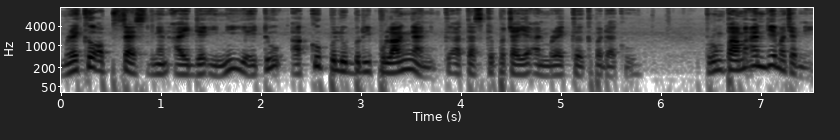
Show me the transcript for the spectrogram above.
Mereka obses dengan idea ini iaitu aku perlu beri pulangan ke atas kepercayaan mereka kepada aku. Perumpamaan dia macam ni.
